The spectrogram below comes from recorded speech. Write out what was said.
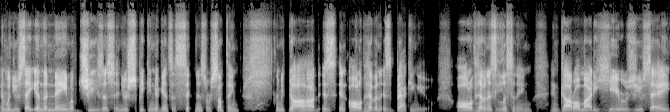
And when you say in the name of Jesus and you're speaking against a sickness or something, I mean, God is in all of heaven is backing you. All of heaven is listening, and God Almighty hears you say,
